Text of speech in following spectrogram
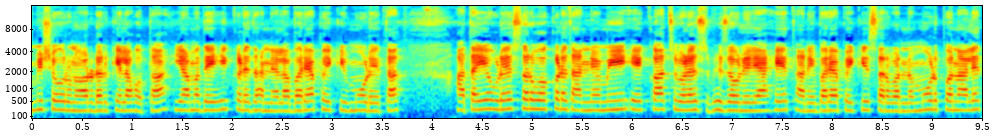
मिशोवरून ऑर्डर केला होता. यामध्येही कडधान्याला बऱ्यापैकी मोड येतात. आता एवढे सर्व कडधान्य मी एकाच वेळेस भिजवलेले आहेत आणि बऱ्यापैकी सर्वांना मोड पण आलेत.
